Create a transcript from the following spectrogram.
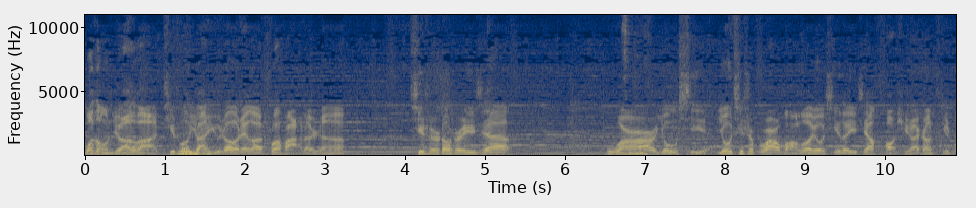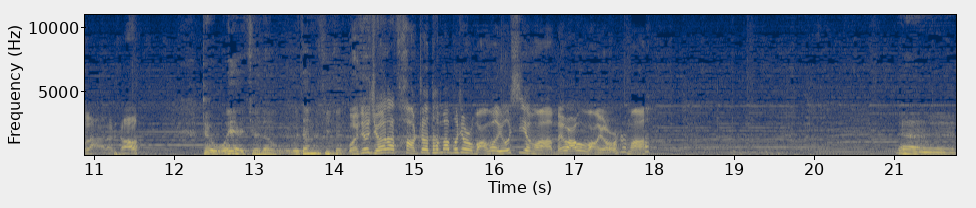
我总觉得吧，提出元宇宙这个说法的人，其实都是一些不玩游戏，尤其是不玩网络游戏的一些好学生提出来的，你知道吧？对，我也觉得，我当时就觉得，我就觉得，操，这他妈不就是网络游戏吗？没玩过网游是吗？嗯，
